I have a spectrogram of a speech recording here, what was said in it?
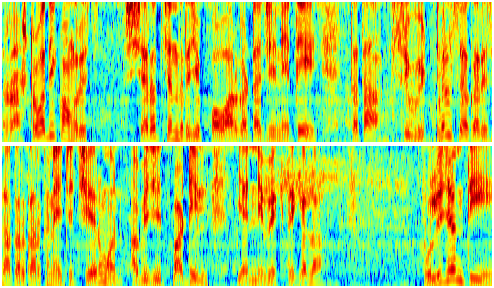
राष्ट्रवादी काँग्रेस शरदचंद्रजी पवार गटाचे नेते तथा श्री विठ्ठल सहकारी साखर कारखान्याचे चेअरमन अभिजित पाटील यांनी व्यक्त केला. फुलजयंती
